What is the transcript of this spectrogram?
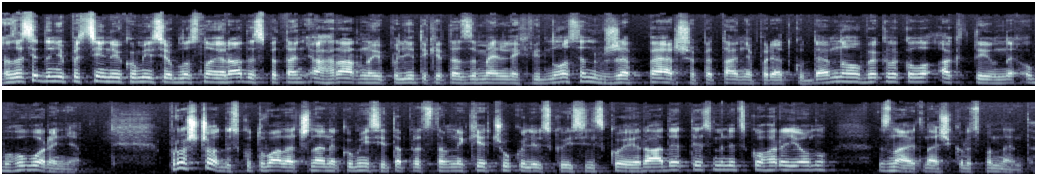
На засіданні постійної комісії обласної ради з питань аграрної політики та земельних відносин вже перше питання порядку денного викликало активне обговорення. Про що дискутували члени комісії та представники Чуколівської сільської ради Тисменецького району, знають наші кореспонденти.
